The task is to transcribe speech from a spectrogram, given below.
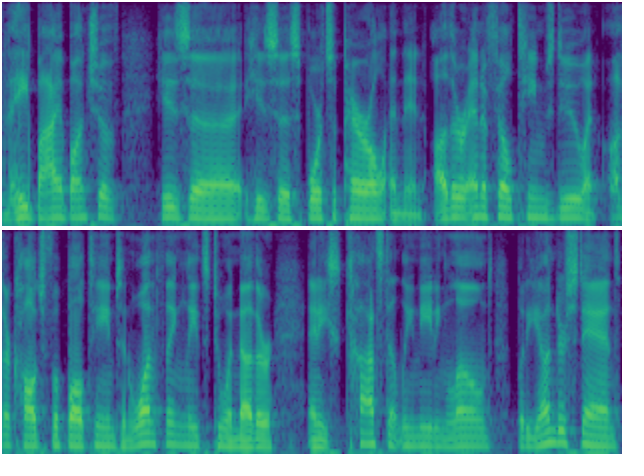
They buy a bunch of his uh, his uh, sports apparel, and then other NFL teams do, and other college football teams, and one thing leads to another, and he's constantly needing loans, but he understands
